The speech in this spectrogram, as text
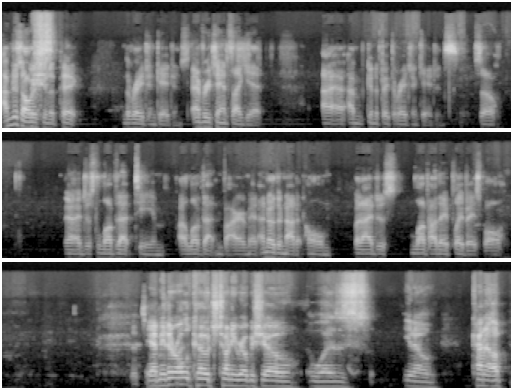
I'm just always gonna pick the Raging Cajuns every chance I get. I, I'm gonna pick the Raging Cajuns. So yeah, I just love that team. I love that environment. I know they're not at home, but I just love how they play baseball. It's, Yeah, I mean, their old coach Tony Robichaux was, you know, kind of up,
